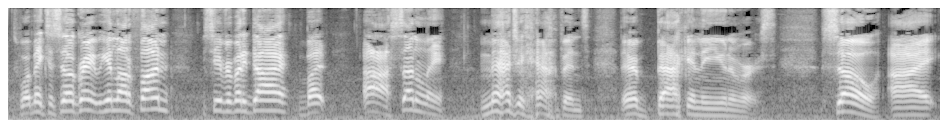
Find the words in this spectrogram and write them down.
It's what makes it so great. We get a lot of fun. We see everybody die, but ah, suddenly magic happens. They're back in the universe. So I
